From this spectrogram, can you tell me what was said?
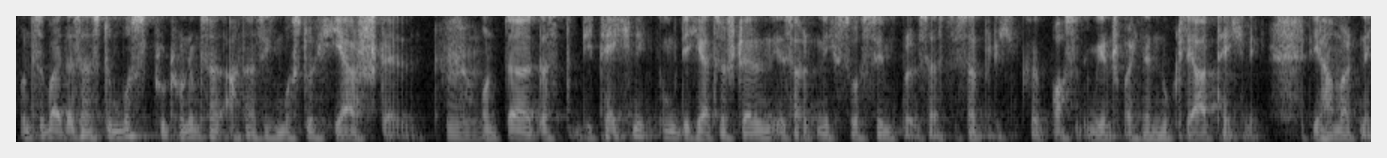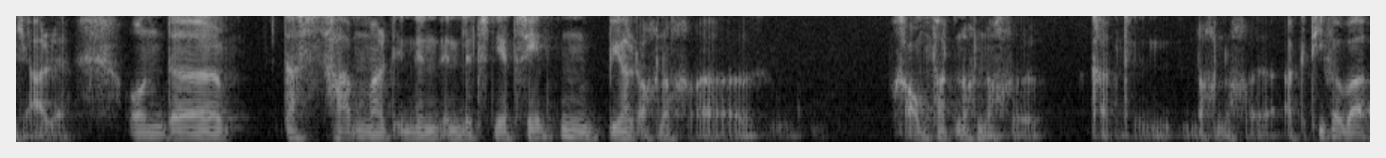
und so weiter. Das heißt, du musst Plutonium 238 musst du herstellen. Mhm. Und äh, das die Technik, um die herzustellen, ist halt nicht so simpel. Das heißt, das ist halt wirklich, du brauchst halt irgendwie entsprechende Nukleartechnik. Die haben halt nicht alle. Und äh, das haben halt in den, in den letzten Jahrzehnten, wie halt auch noch äh, Raumfahrt noch, noch äh, gerade noch, noch äh, aktiver war,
